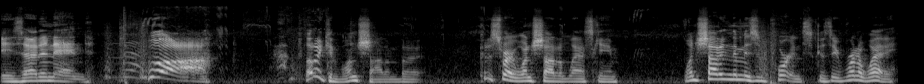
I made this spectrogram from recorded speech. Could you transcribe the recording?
is at an end. Whoa! Thought I could one-shot them, but... Could have sworn I one-shot them last game. One-shotting them is important, because they run away.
